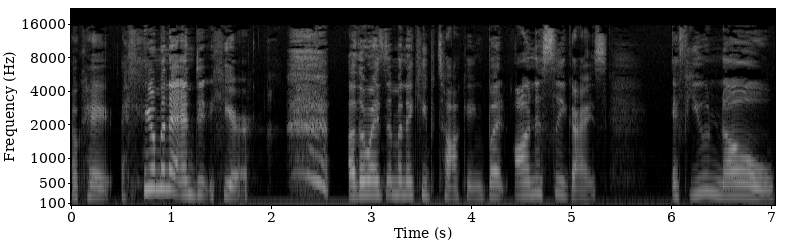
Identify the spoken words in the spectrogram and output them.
okay, I think I'm going to end it here. Otherwise, I'm going to keep talking. But honestly, guys, if you know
